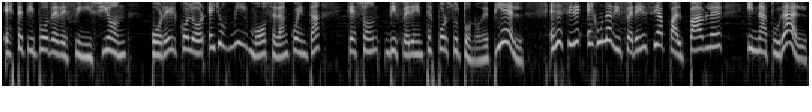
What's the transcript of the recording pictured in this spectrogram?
este tipo de definición por el color, ellos mismos se dan cuenta que son diferentes por su tono de piel. Es decir, es una diferencia palpable y natural.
